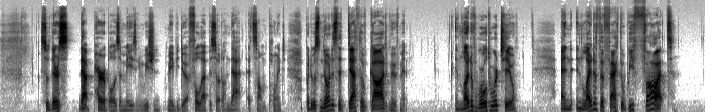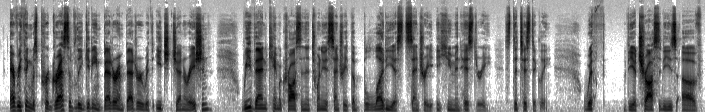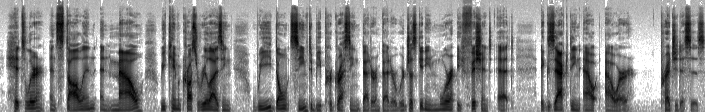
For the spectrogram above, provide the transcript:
So there's that parable is amazing. We should maybe do a full episode on that at some point. But it was known as the death of God movement. In light of World War II, and in light of the fact that we thought everything was progressively getting better and better with each generation, we then came across in the 20th century the bloodiest century in human history, statistically, with the atrocities of Hitler and Stalin and Mao. We came across realizing we don't seem to be progressing better and better. We're just getting more efficient at exacting out our prejudices.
